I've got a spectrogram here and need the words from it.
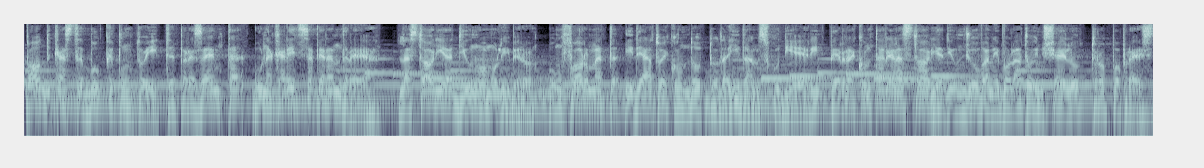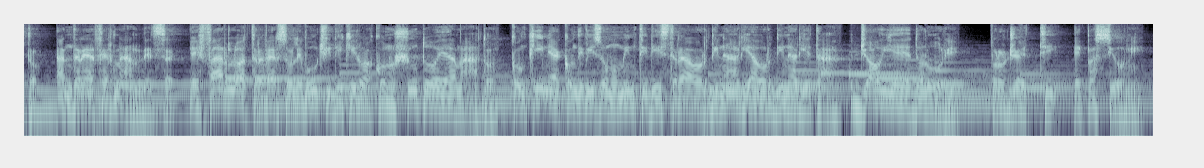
Podcastbook.it presenta Una carezza per Andrea, la storia di un uomo libero, un format ideato e condotto da Ivan Scudieri per raccontare la storia di un giovane volato in cielo troppo presto, Andrea Fernandez, e farlo attraverso le voci di chi lo ha conosciuto e amato, con chi ne ha condiviso momenti di straordinaria ordinarietà, gioie e dolori, progetti e passioni.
